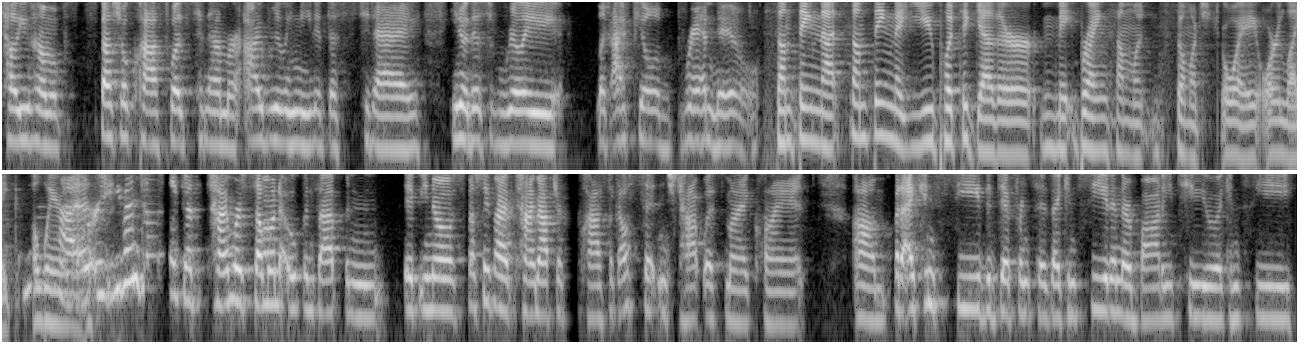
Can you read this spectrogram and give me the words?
tell you how special class was to them, or I really needed this today. You know, this really like I feel brand new. something that something that you put together may, brings someone so much joy or like awareness. Or even just like a time where someone opens up and if you know, especially if I have time after class, like I'll sit and chat with my client. Um, but I can see the differences. I can see it in their body too. I can see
